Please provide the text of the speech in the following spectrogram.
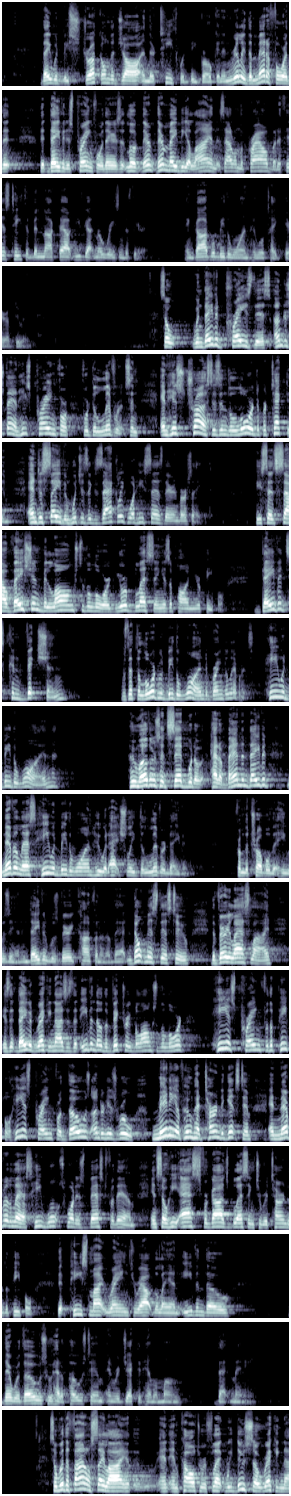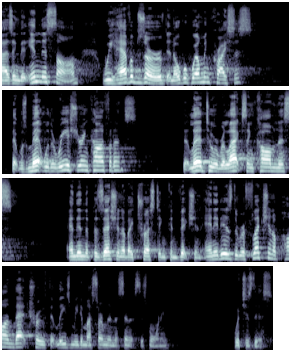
they would be struck on the jaw and their teeth would be broken. And really, the metaphor that, that David is praying for there is that, look, there, there may be a lion that's out on the prowl, but if his teeth have been knocked out, you've got no reason to fear him. And God will be the one who will take care of doing that. So when David prays this, understand he's praying for, for deliverance and, and his trust is in the Lord to protect him and to save him, which is exactly what he says there in verse 8. He said, Salvation belongs to the Lord. Your blessing is upon your people. David's conviction was that the Lord would be the one to bring deliverance. He would be the one whom others had said would have, had abandoned David. Nevertheless, he would be the one who would actually deliver David from the trouble that he was in. And David was very confident of that. And don't miss this too. The very last line is that David recognizes that even though the victory belongs to the Lord, he is praying for the people. He is praying for those under his rule, many of whom had turned against him, and nevertheless, he wants what is best for them. And so he asks for God's blessing to return to the people, that peace might reign throughout the land, even though there were those who had opposed him and rejected him among that many. So, with the final Selah and, and call to reflect, we do so recognizing that in this psalm, we have observed an overwhelming crisis that was met with a reassuring confidence that led to a relaxing calmness and then the possession of a trusting conviction. And it is the reflection upon that truth that leads me to my sermon in a sentence this morning, which is this.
